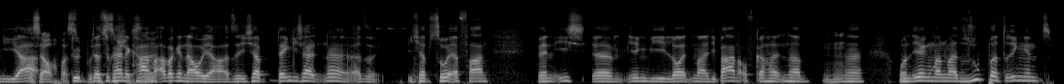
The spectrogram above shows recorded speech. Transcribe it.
Ja, Das ist ja auch was du, dass du keine Karma, ne? aber genau, ja. Also ich habe, denke ich halt, ne, also ich habe so erfahren, wenn ich ähm, irgendwie Leuten mal die Bahn aufgehalten habe Mhm. ne, und irgendwann mal super dringend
